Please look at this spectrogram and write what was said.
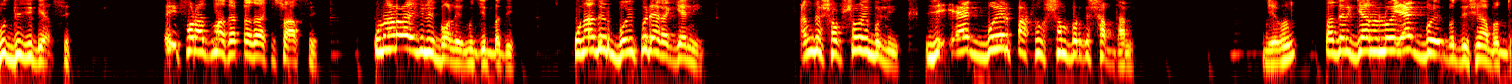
বুদ্ধিজীবী আছে। এই ফরাদ মাজারটা যারা কিছু আছে ওনারা এগুলি বলে মুজিববাদী। ওনাদের বই পড়ে এরা জ্ঞানী। আমি তো সবসময় বলি যে এক বইয়ের পাঠক সম্পর্কে সাবধান। যেমন তাদের জ্ঞান হলো এক বইয়ের প্রতি সীমাবদ্ধ।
